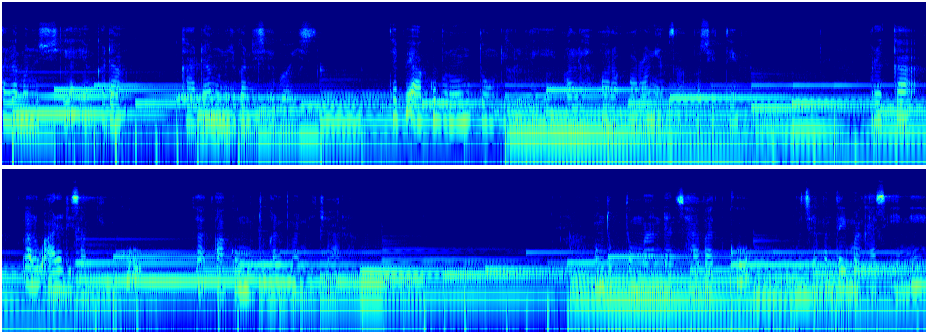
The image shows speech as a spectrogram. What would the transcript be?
adalah manusia yang kadang-kadang menunjukkan sisi egois. Tapi aku beruntung dikelilingi oleh orang-orang yang sangat positif. Mereka lalu ada di sampingku saat aku membutuhkan teman bicara. Untuk teman dan sahabatku, ucapan terima kasih ini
